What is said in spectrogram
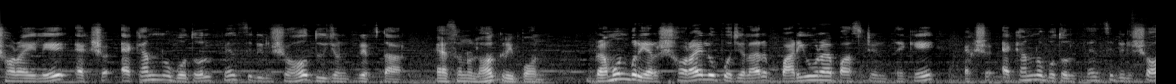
সরাইলে একশো একান্ন বোতল ফেন্সিডিল সহ দুইজন গ্রেফতার। এহসানুল হক রিপন। ব্রাহ্মণবাড়িয়ার সরাইল উপজেলার বাড়িওড়া বাস স্ট্যান্ড থেকে একশো একান্ন বোতল ফেন্সিডিল সহ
